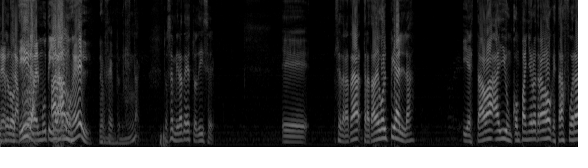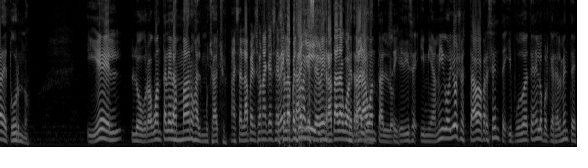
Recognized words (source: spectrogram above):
Le- se lo tira a la mujer. Entonces, mírate esto, dice, eh, se trata, trata de golpearla y estaba allí un compañero de trabajo que estaba fuera de turno. Y él logró aguantarle las manos al muchacho. Ah, Esa es la persona que se Esa ve. es la persona que se ve. Trata de que aguantarlo. trata de aguantarlo. Sí. Y dice, y mi amigo Yocho estaba presente y pudo detenerlo porque realmente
